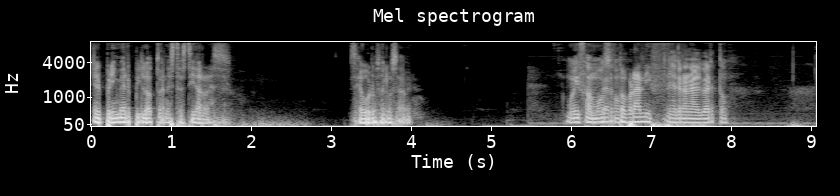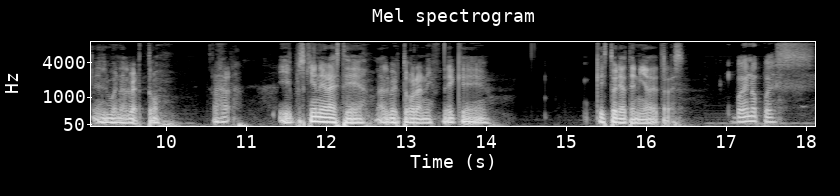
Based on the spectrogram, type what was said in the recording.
el, primer piloto en estas tierras? Seguro se lo saben. Muy famoso. Alberto Braniff. El gran Alberto. El buen Alberto. Ajá. Y pues, ¿quién era este Alberto Braniff? ¿De qué, qué historia tenía detrás. Bueno, pues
